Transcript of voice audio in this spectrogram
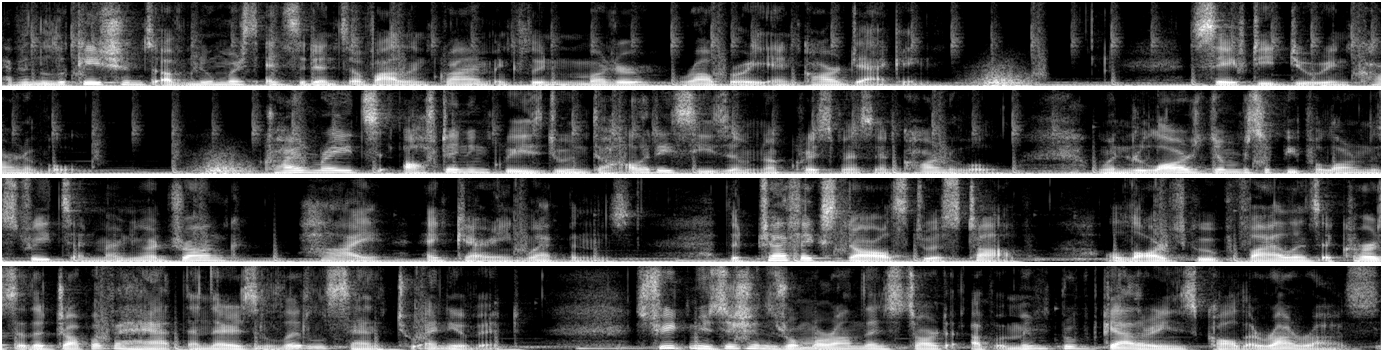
have been the locations of numerous incidents of violent crime including murder, robbery, and carjacking. Safety during Carnival Crime rates often increase during the holiday season of Christmas and Carnival, when large numbers of people are on the streets and many are drunk, high, and carrying weapons. The traffic snarls to a stop. A large group of violence occurs at the drop of a hat and there is little sense to any of it. Street musicians roam around and start up improved gatherings called araras.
